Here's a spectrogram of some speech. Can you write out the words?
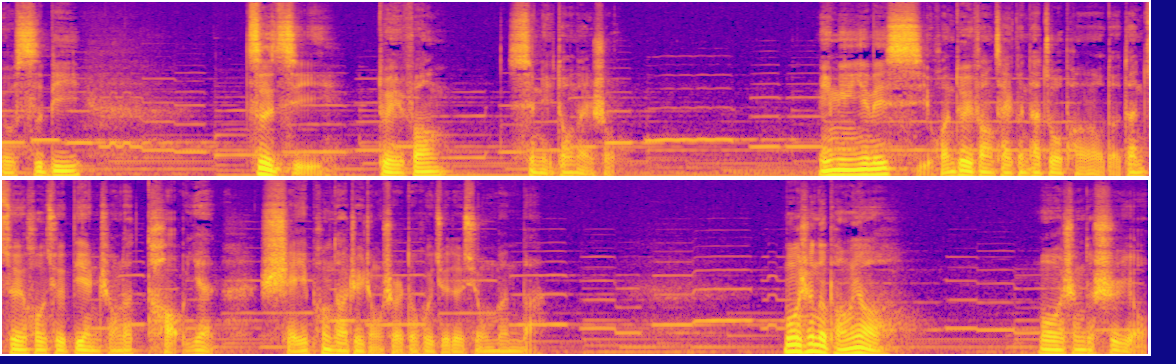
又撕逼，自己、对方心里都难受。明明因为喜欢对方才跟他做朋友的，但最后却变成了讨厌。谁碰到这种事儿都会觉得胸闷吧？陌生的朋友，陌生的室友，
